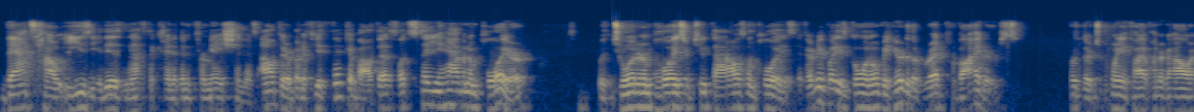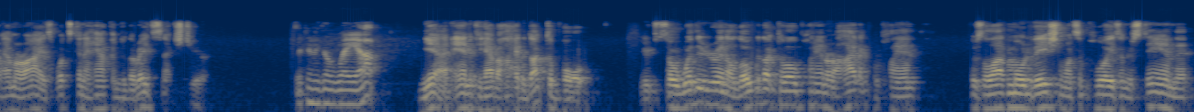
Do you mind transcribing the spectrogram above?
that's how easy it is, and that's the kind of information that's out there. But if you think about this, let's say you have an employer with 200 employees or 2,000 employees. If everybody's going over here to the red providers for their $2,500 MRIs, what's going to happen to the rates next year? They're going to go way up. Yeah, and if you have a high deductible, so whether you're in a low deductible plan or a high deductible plan, there's a lot of motivation once employees understand that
